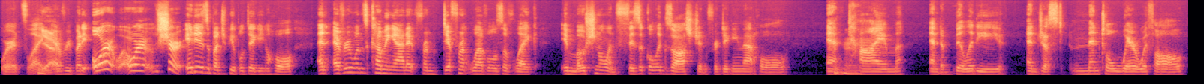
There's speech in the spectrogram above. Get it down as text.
where it's like Yeah. everybody or or sure it is a bunch of people digging a hole and everyone's coming at it from different levels of like emotional and physical exhaustion for digging that hole and mm-hmm. time and ability and just mental wherewithal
